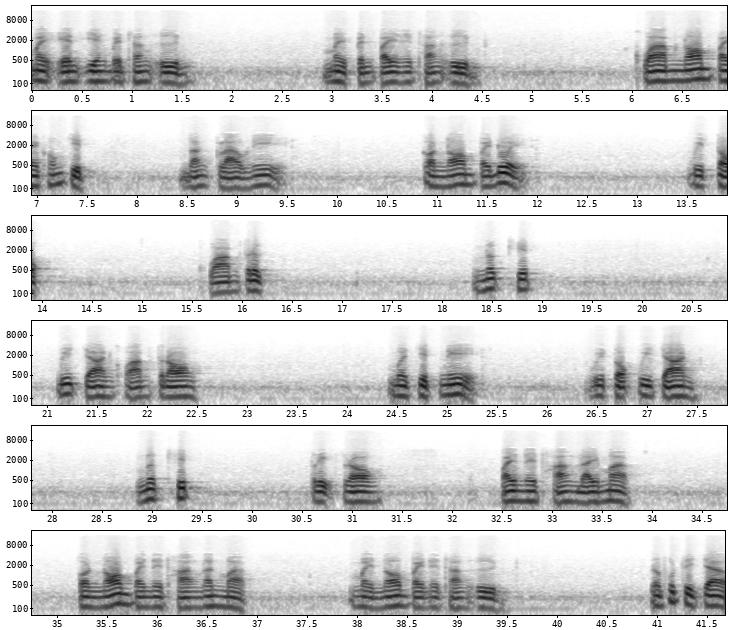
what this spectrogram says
ไม่เอ็นเอียงไปทางอื่น ไม่เป็นไปในทางอื่น ความน้อมไปของจิต ดังกล่าวนี้ ก็น้อมไปด้วย วิตก ความตรึก นึกคิด วิจารความตรอง เมื่อจิตนี้ วิตกวิจารนึกคิด ตริตรอง ไปในทางใดมาก ก็น้อมไปในทางนั้นมาก ไม่น้อมไปในทางอื่น พระพุทธเจ้า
